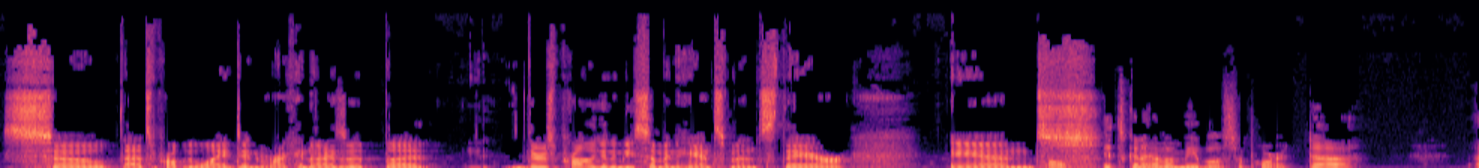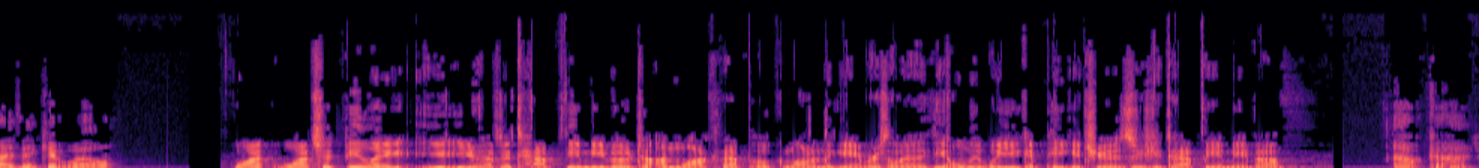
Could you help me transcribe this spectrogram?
So that's probably why I didn't recognize it, but there's probably going to be some enhancements there. And Oh, it's going to have amiibo support. Duh. I think it will. Wa- Watch it be like you, you have to tap the amiibo to unlock that Pokemon in the game or something. Like the only way you get Pikachu is if you tap the amiibo. Oh, God.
